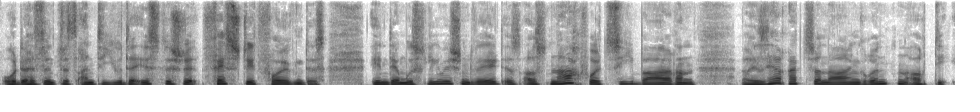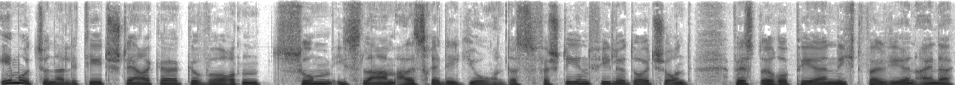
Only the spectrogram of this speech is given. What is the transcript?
oder sind es antijudaistische? Fest steht Folgendes. In der muslimischen Welt ist aus nachvollziehbaren äh, sehr rationalen Gründen auch die Emotionalität stärker geworden zum Islam als Religion. Das verstehen viele Deutsche und Westeuropäer nicht, weil wir in einer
